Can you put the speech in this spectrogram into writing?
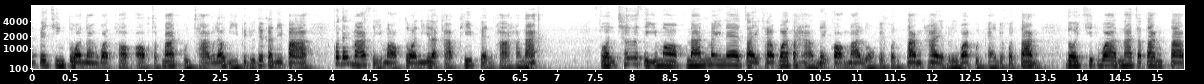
นไปชิงตัวนางวันทองออกจากบ้านขุนช้างแล้วหนีไปอยู่ด้วยกันในป่า ก็ได้ม้าสีหมอกตัวนี้แหละครับ ที่เป็นพาหนะ ส่วนชื่อสีหมอกนั้นไม่แน่ใจครับว่าทหารในกองม้าหลวงเป็นคนตั้งให้ หรือว่าขุนแผนเป็นคนตั้ง โดยคิดว่าน่าจะตั้งตาม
